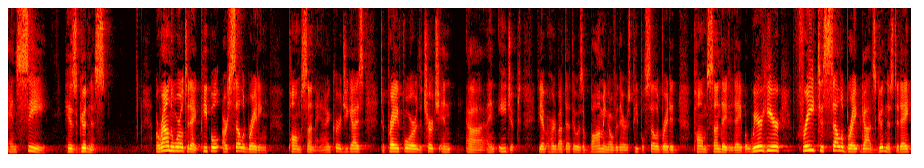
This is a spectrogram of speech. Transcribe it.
and see His goodness. Around the world today, people are celebrating Palm Sunday. I encourage you guys to pray for the church in, uh, in Egypt you haven't heard about that, there was a bombing over there as people celebrated Palm Sunday today. But we're here free to celebrate God's goodness today,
